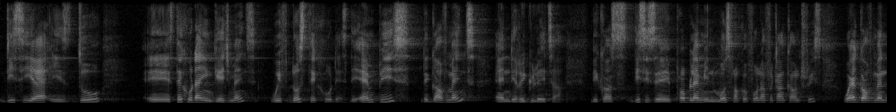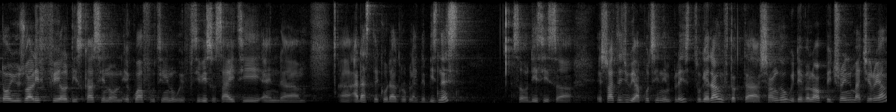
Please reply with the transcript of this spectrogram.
this year is do a stakeholder engagement with those stakeholders, the MPs, the government, and the regulator. Because this is a problem in most Francophone African countries where government don't usually feel discussing on equal footing with civil society and um, uh, other stakeholder group like the business. So this is uh, a strategy we are putting in place. Together with Dr. Shango, we developed a training material.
